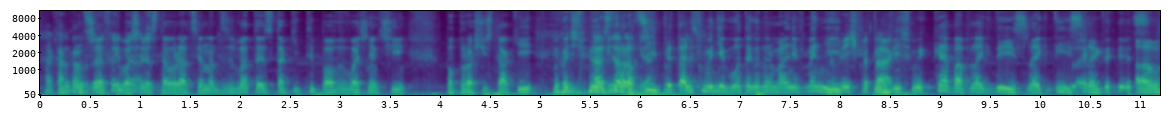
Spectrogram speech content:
Hakan, Hakan Szef chyba się restauracja nazywa, to jest taki typowy właśnie jak ci poprosisz taki. My chodziliśmy Na do restauracji i pytaliśmy, nie było tego normalnie w menu. Mieliśmy I tak. Mówiliśmy kebab like this, like this, Like like, this. Oh.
